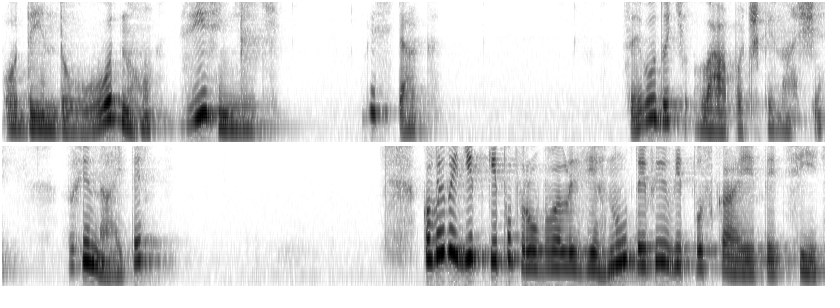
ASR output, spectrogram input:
один до одного зігніть. Ось так. Це будуть лапочки наші. Згинайте. Коли ви, дітки, попробували зігнути, ви відпускаєте ці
